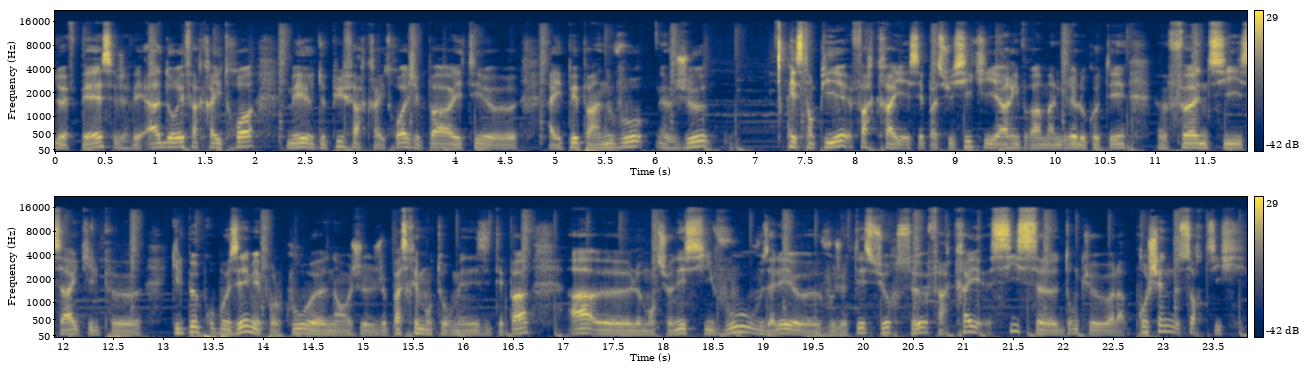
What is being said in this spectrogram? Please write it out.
FPS. J'avais adoré Far Cry 3, mais euh, depuis Far Cry 3, j'ai pas été euh, hypé par un nouveau euh, jeu estampillé Far Cry. Et c'est pas celui-ci qui arrivera malgré le côté euh, fun si ça qu'il peut qu'il peut proposer. Mais pour le coup euh, non je, passerai mon tour. Mais n'hésitez pas à euh, le mentionner si vous vous allez vous jeter sur ce Far Cry 6 donc voilà. Prochaine sortie.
